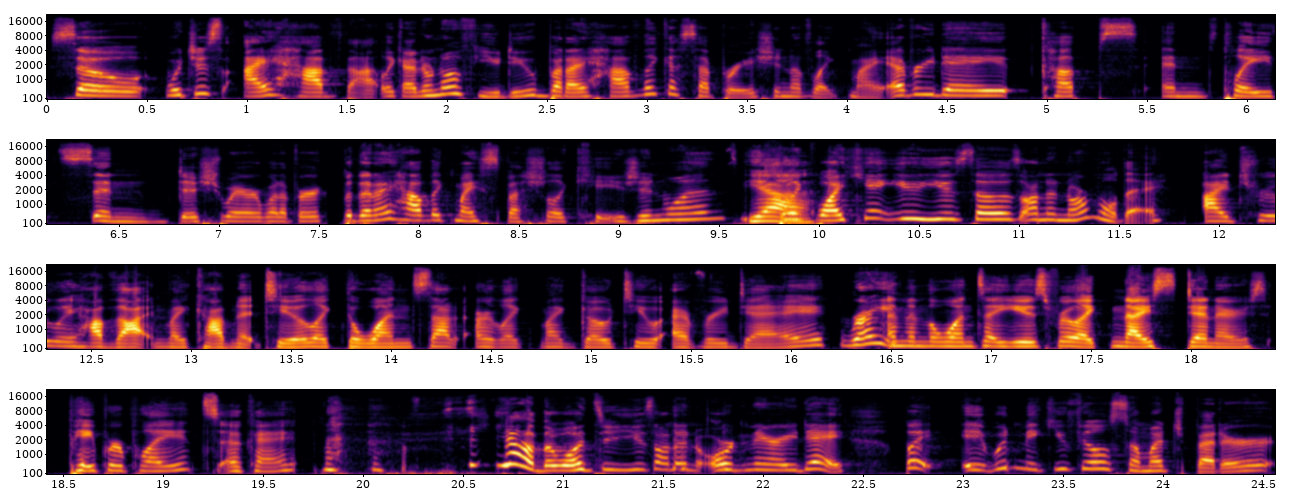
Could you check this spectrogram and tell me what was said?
So, which is I have that. Like I don't know if you do, but I have like a separation of like my everyday cups and plates and dishware or whatever. But then I have like my special occasion ones. Yeah. So, like why can't you use those on a normal day? I truly have that in my cabinet too. Like the ones that are like my go to every day. Right. And then the ones I use for like nice dinners. Paper plates, okay? yeah, the ones you use on an ordinary day. But it would make you feel so much better.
